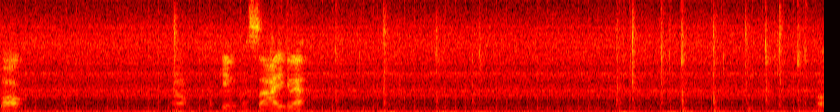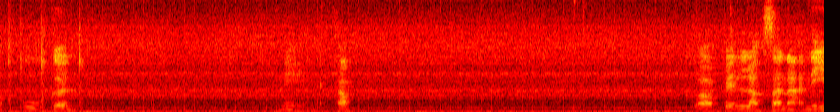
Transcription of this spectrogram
บล็อกเอาเก่งภาษาอีกแล้ว บล็อก Google นี่นะครับ ก็เป็นลักษณะนี้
